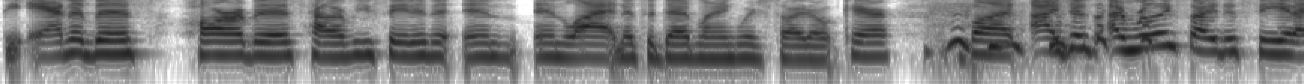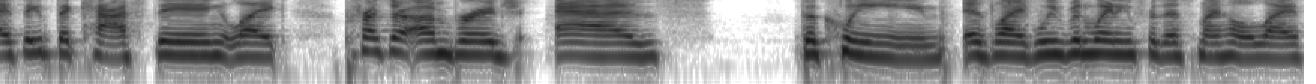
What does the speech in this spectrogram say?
the Anubis, Horribus, however you say it in, in, in Latin. It's a dead language, so I don't care. But I just, I'm really excited to see it. I think the casting, like Professor Umbridge as the queen, is like, we've been waiting for this my whole life.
